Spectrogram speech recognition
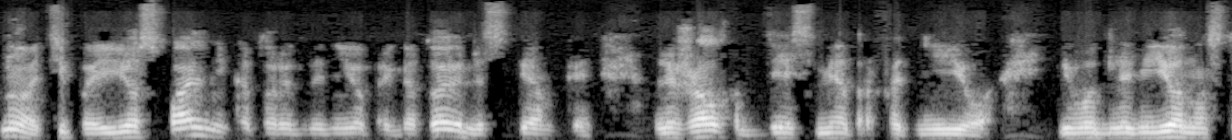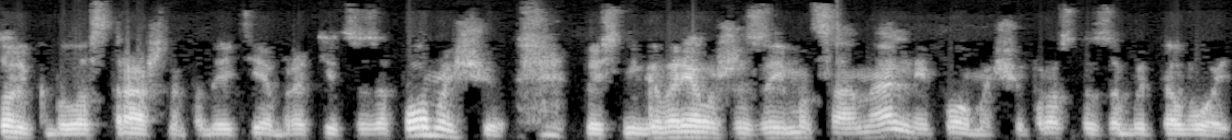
ну, типа ее спальник, который для нее приготовили с пенкой, лежал там 10 метров от нее, и вот для нее настолько было страшно подойти обратиться за помощью, то есть не говоря уже за эмоциональной помощью, просто за бытовой,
